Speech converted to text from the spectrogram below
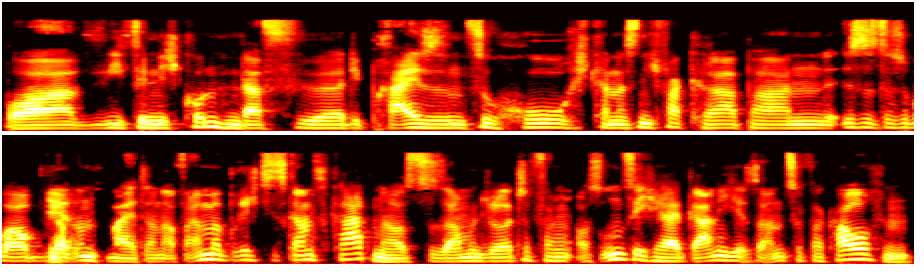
boah, wie finde ich Kunden dafür, die Preise sind zu hoch, ich kann das nicht verkörpern, ist es das überhaupt wert ja. und so weiter. Und auf einmal bricht das ganze Kartenhaus zusammen und die Leute fangen aus Unsicherheit gar nicht erst an zu verkaufen.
